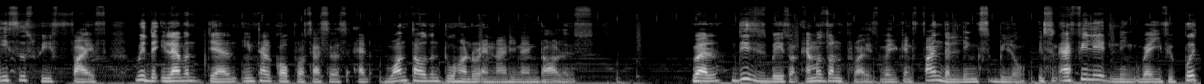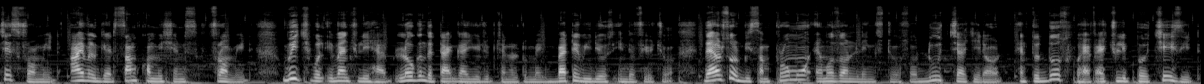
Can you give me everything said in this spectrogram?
Acer Swift 5 with the 11th gen Intel Core processors at $1,299. Well, this is based on Amazon price where you can find the links below. It's an affiliate link where if you purchase from it, I will get some commissions from it, which will eventually help Logan the Tech Guy YouTube channel to make better videos in the future. There also will be some promo Amazon links too, so do check it out. And to those who have actually purchased it,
